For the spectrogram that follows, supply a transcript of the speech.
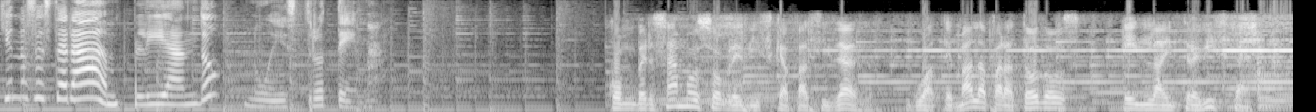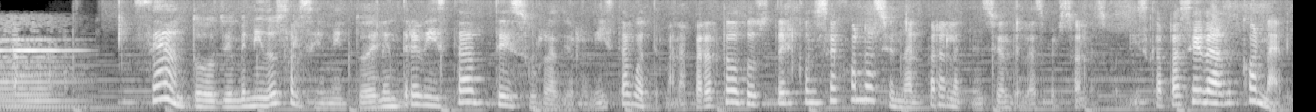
quien nos estará ampliando nuestro tema. Conversamos sobre discapacidad. Guatemala para todos en la entrevista. Sean todos bienvenidos al segmento de la entrevista de su radio revista Guatemala para Todos del Consejo Nacional para la Atención de las Personas con Discapacidad, CONARI,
